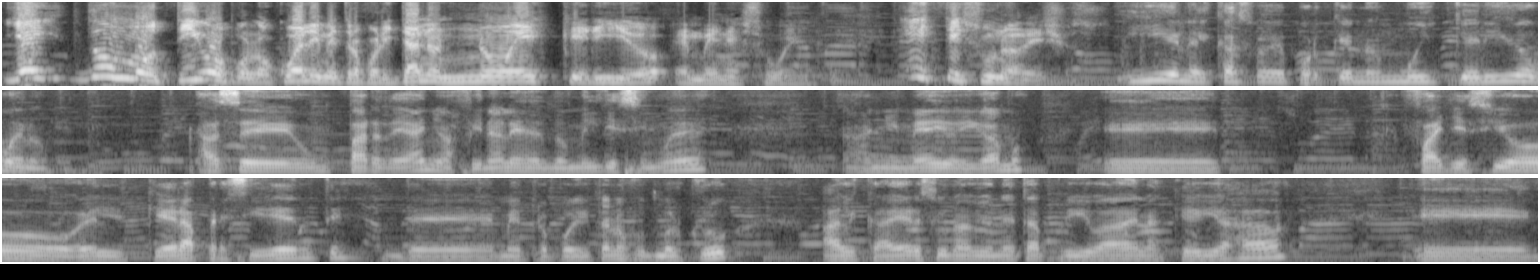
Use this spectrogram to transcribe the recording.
Y hay dos motivos por los cuales Metropolitanos no es querido en Venezuela. Este es uno de ellos. Y en el caso de por qué no es muy querido, bueno, hace un par de años, a finales del 2019, año y medio digamos, eh, falleció el que era presidente de Metropolitano Fútbol Club al caerse una avioneta privada en la que viajaba. Eh,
